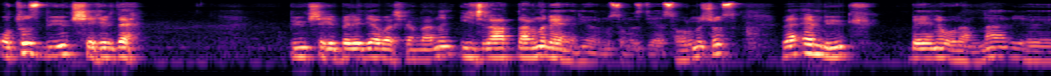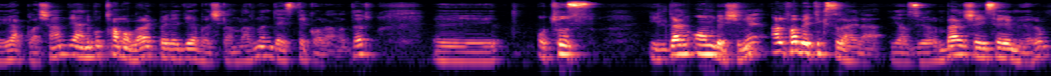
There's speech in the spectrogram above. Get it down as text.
30 büyük şehirde Büyükşehir Belediye Başkanlarının icraatlarını beğeniyor musunuz diye sormuşuz. Ve en büyük beğeni oranına e, yaklaşan yani bu tam olarak belediye başkanlarının destek oranıdır. E, 30 ilden 15'ini alfabetik sırayla yazıyorum. Ben şey sevmiyorum.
